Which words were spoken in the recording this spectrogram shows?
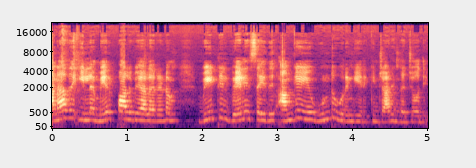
அனாதை இல்ல மேற்பார்வையாளரிடம் வீட்டில் வேலை செய்து அங்கேயே உண்டு உறங்கி இருக்கின்றார் இந்த ஜோதி.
